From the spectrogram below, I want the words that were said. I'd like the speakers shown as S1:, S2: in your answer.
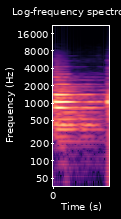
S1: Bye.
